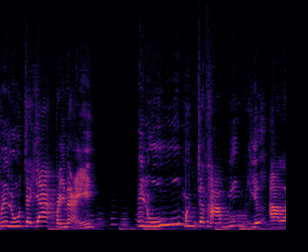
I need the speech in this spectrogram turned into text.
ไม่รู้จะยากไปไหน ไม่รู้มึงจะทามมิ่งเยอะอะไร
